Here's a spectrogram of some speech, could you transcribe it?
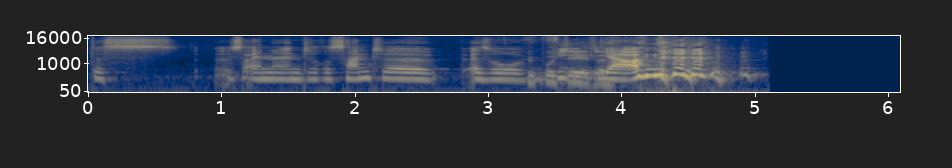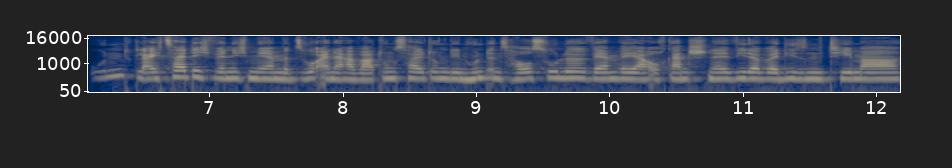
Das ist eine interessante, also Hypothese. Wie, ja. Und gleichzeitig, wenn ich mir mit so einer Erwartungshaltung den Hund ins Haus hole, wären wir ja auch ganz schnell wieder bei diesem Thema,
